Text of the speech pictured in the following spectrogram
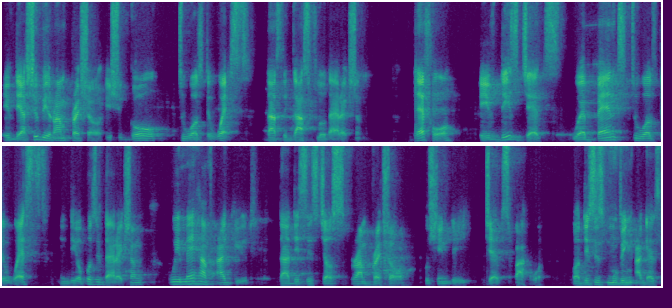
if there should be ram pressure, it should go towards the west. That's the gas flow direction. Therefore, if these jets were bent towards the west in the opposite direction, we may have argued that this is just ram pressure pushing the jets backward. But this is moving against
